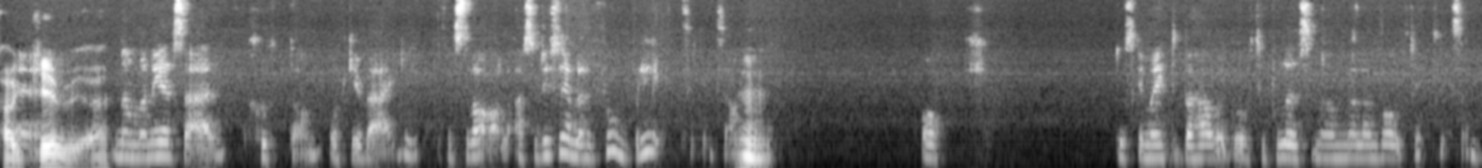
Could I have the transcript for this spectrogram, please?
Ja, Eh, gud ja. när man är så här 17 och åker iväg på festival. Alltså det är så jävla roligt liksom. Mm. Och då ska man inte behöva gå till polisen och anmäla en våldtäkt liksom.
